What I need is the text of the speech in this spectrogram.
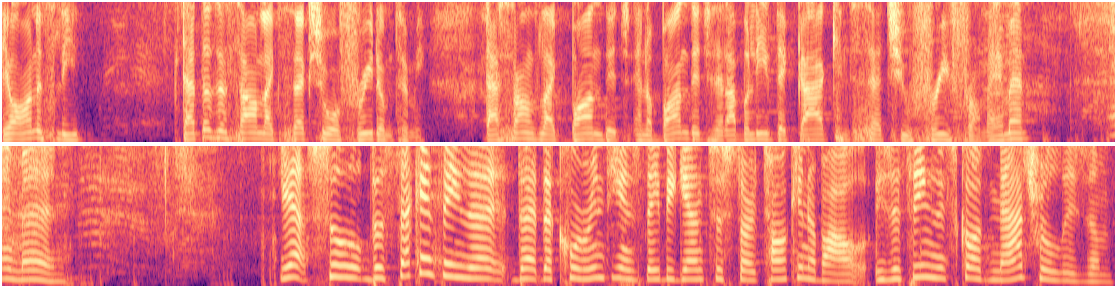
Yo, honestly, that doesn't sound like sexual freedom to me. That sounds like bondage and a bondage that I believe that God can set you free from. Amen. Amen. Yeah, so the second thing that, that the Corinthians they began to start talking about is a thing that's called naturalism.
